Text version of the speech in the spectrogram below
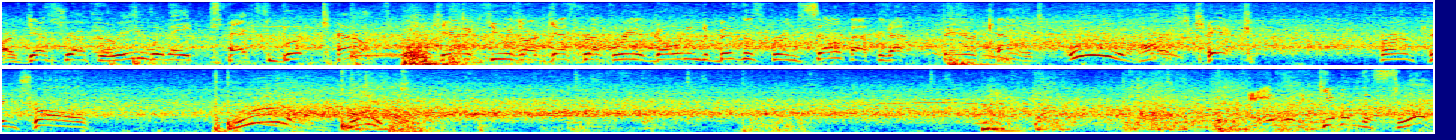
Our guest referee with a textbook count. Can't accuse our guest referee of going into business for himself after that fair count. Ooh, harsh kick. Firm control. Brutal boot. Able to give him the slip.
